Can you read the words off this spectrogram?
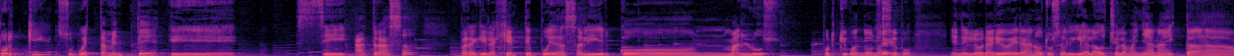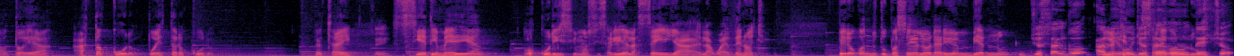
Porque supuestamente eh, se atrasa para que la gente pueda salir con más luz. Porque cuando, no Sí. sé, po, en el horario de verano tú salías a las 8 de la mañana y está todavía hasta oscuro, puede estar oscuro. ¿Cachai? Sí. Siete y media, oscurísimo. Si salía a las 6 ya la weá es de noche. Pero cuando tú pasas al horario de invierno, Yo salgo, amigo, yo salgo, de hecho,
